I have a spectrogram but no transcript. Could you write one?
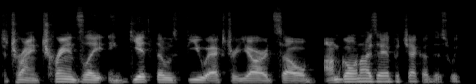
to try and translate and get those few extra yards. So I'm going Isaiah Pacheco this week.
